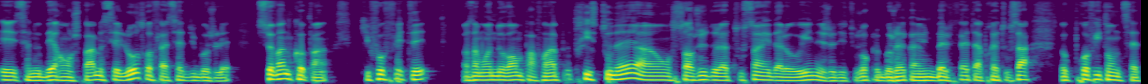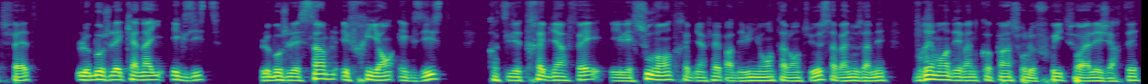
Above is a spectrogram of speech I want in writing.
et ça nous dérange pas. Mais c'est l'autre facette du Beaujolais, ce vin de copain qu'il faut fêter dans un mois de novembre parfois un peu tristounet. Hein, on sort juste de la Toussaint et d'Halloween et je dis toujours que le Beaujolais est quand même une belle fête après tout ça. Donc profitons de cette fête. Le Beaujolais canaille existe. Le Beaujolais simple et friand existe. Quand il est très bien fait, et il est souvent très bien fait par des vignerons talentueux, ça va nous amener vraiment des vins de copains sur le fruit, sur la légèreté,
